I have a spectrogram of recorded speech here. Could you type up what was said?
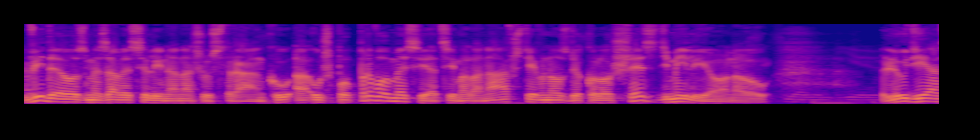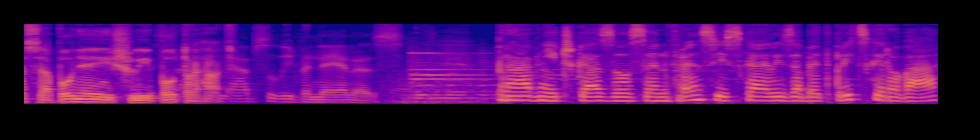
Video sme zavesili na našu stránku a už po prvom mesiaci mala návštevnosť okolo 6 miliónov. Ľudia sa po nej išli potrhať. Právnička zo San Francisca Elizabeth Pritzkerová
